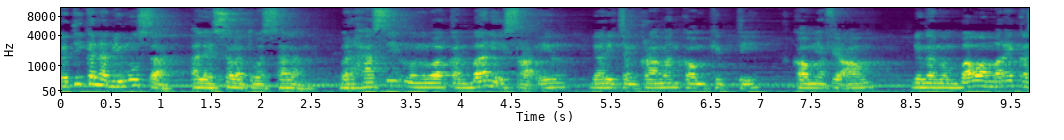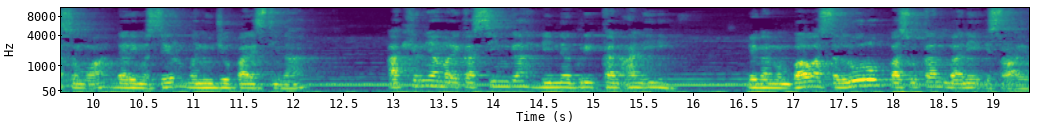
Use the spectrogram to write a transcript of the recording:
Ketika Nabi Musa alaihissalatu wassalam berhasil mengeluarkan Bani Israel dari cengkraman kaum Kipti, kaumnya Fir'aun, dengan membawa mereka semua dari Mesir menuju Palestina, akhirnya mereka singgah di negeri Kan'an ini dengan membawa seluruh pasukan Bani Israel.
